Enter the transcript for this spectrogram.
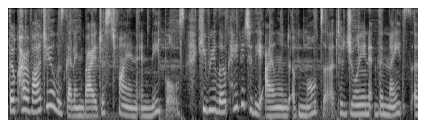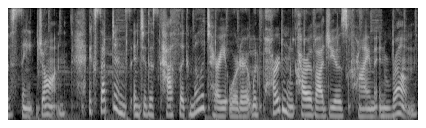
Though Caravaggio was getting by just fine in Naples, he relocated to the island of Malta to join the Knights of St. John. Acceptance into this Catholic military order would pardon Caravaggio's crime in Rome.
